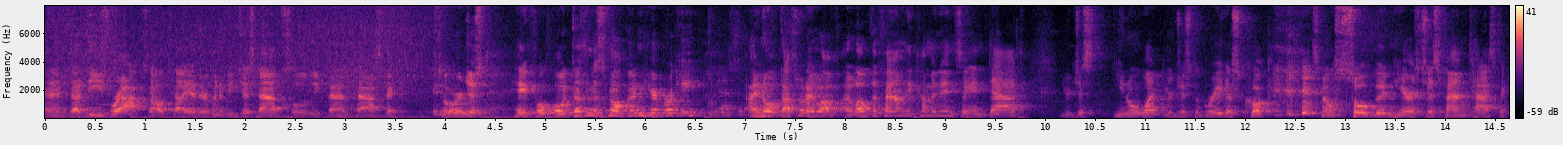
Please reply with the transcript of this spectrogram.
And uh, these wraps, I'll tell you, they're gonna be just absolutely fantastic. So we're just, hey, folks, oh, doesn't it smell good in here, Brookie? Yes. I know, that's what I love. I love the family coming in saying, Dad, you're just, you know what, you're just the greatest cook. It smells so good in here, it's just fantastic.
